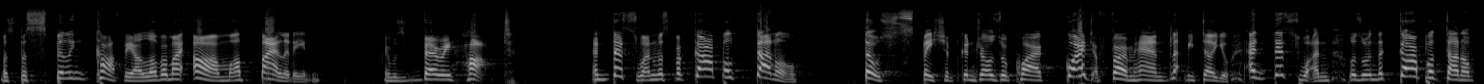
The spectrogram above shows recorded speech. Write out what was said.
was for spilling coffee all over my arm while piloting. It was very hot. And this one was for carpal tunnel. Those spaceship controls require quite a firm hand, let me tell you. And this one was when the carpal tunnel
